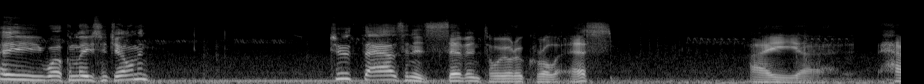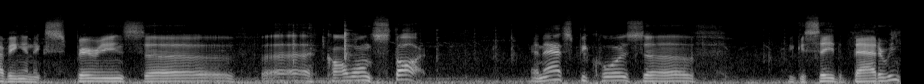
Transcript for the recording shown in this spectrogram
Hey, welcome ladies and gentlemen. 2007 Toyota Corolla S. I uh, having an experience of uh, car won't start. And that's because of, you could say the battery.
